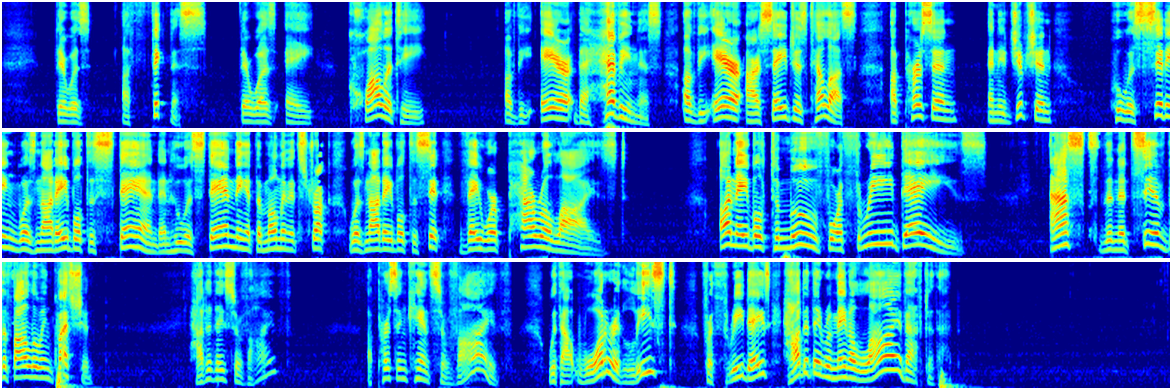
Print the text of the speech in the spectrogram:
there was a thickness, there was a quality of the air, the heaviness of the air. Our sages tell us a person, an Egyptian, who was sitting was not able to stand, and who was standing at the moment it struck was not able to sit. They were paralyzed, unable to move for three days asks the Netziv the following question How do they survive? A person can't survive without water at least for three days. How did they remain alive after that?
